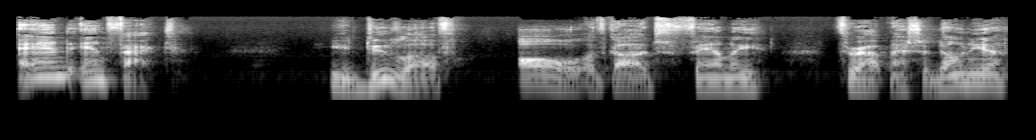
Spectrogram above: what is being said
And in fact, you do love all of God's family throughout Macedonia,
